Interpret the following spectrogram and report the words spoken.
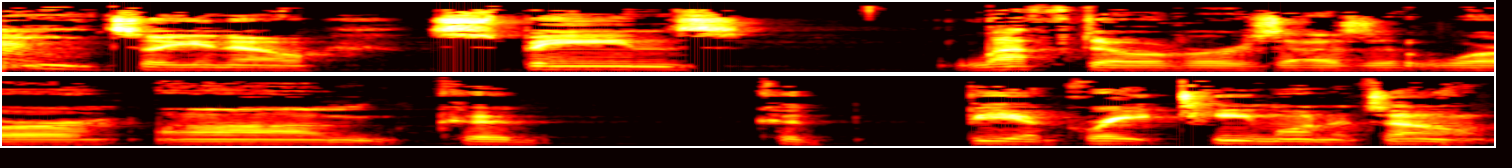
so you know, Spain's leftovers, as it were, um, could could be a great team on its own,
